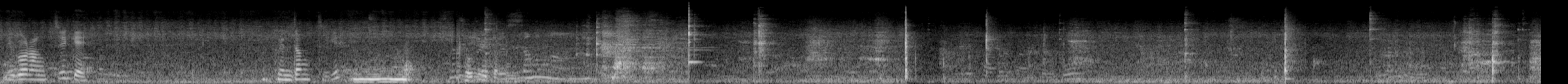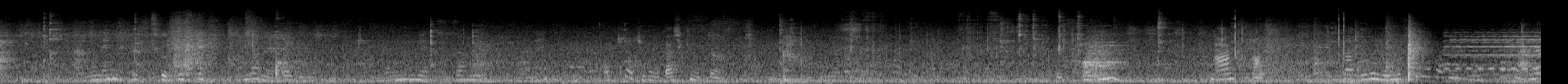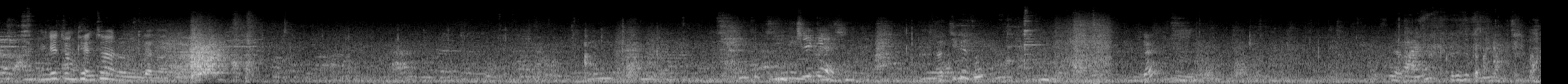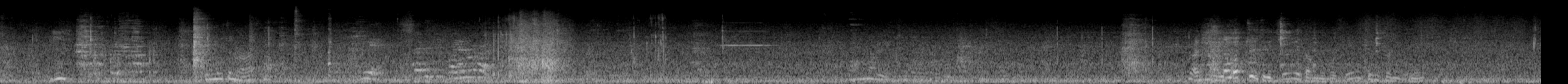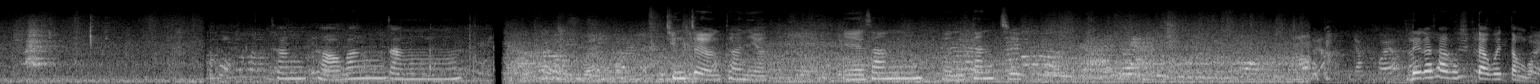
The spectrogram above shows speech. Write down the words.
이거랑 찌개. 된장찌개? 저도 있다. 없어 지금 맛있게 먹잖아. 맛있어. 나 노래 너무 이게 좀 괜찮은데 맛이. 찌개. 나 찌개 줘? 그래? 내가 아니야? 그래서 더 많이 먹지. 국물 좀 나왔어. 맛있어. 껍질 되게 쫄깃하다 먹어. 쫄깃쫄깃하네. 장터광장. 진짜 연탄이야. 예산 연탄집. 내가 사고 싶다고 했던 거.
